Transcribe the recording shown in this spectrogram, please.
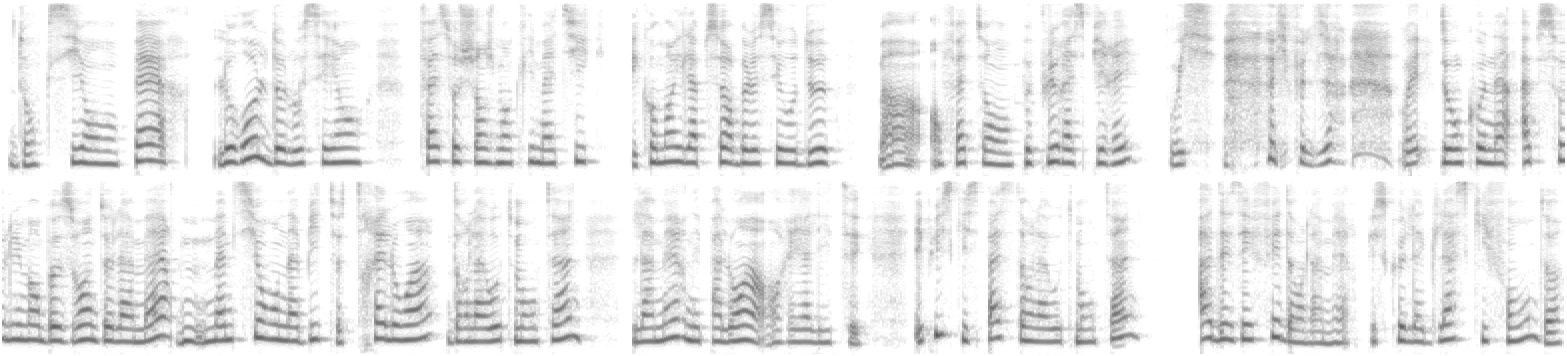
Donc si on perd le rôle de l'océan face au changement climatique, et comment il absorbe le CO2 ben, En fait, on ne peut plus respirer. Oui, il faut le dire. Oui. Donc on a absolument besoin de la mer, même si on habite très loin dans la haute montagne, la mer n'est pas loin en réalité. Et puis ce qui se passe dans la haute montagne a des effets dans la mer, puisque les glaces qui fondent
